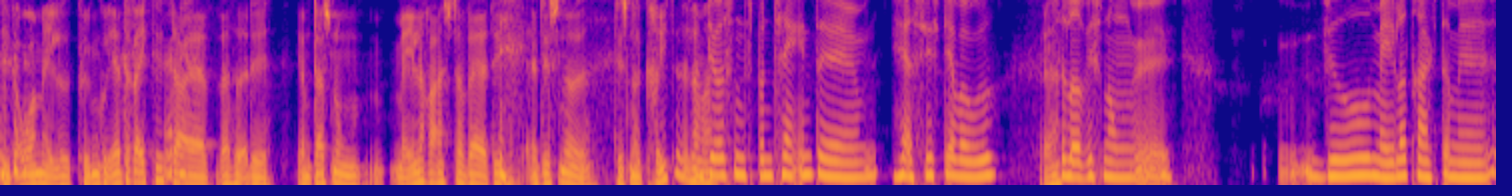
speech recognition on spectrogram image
dit overmalede køkkengulv. Ja, det er rigtigt. Der er, hvad hedder det? Jamen, der er sådan nogle malerrester. Hvad er det? Er det sådan noget, det er sådan noget kridt, eller hvad? det var sådan spontant, øh, her sidst jeg var ude, ja. så lavede vi sådan nogle øh, hvide malerdragter med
